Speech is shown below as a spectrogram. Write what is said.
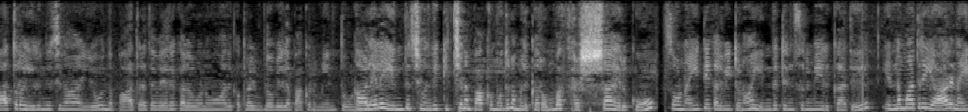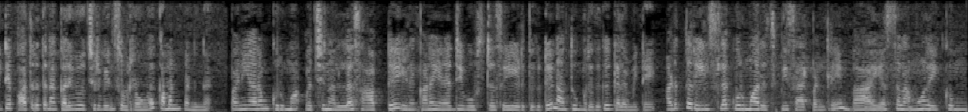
பாத்திரம் இருந்துச்சுன்னா ஐயோ இந்த பாத்திரத்தை வேற கழுவணும் அதுக்கப்புறம் இவ்வளோ வேலை பார்க்கணுமேன்னு தோணும். காலையில எந்திரிச்சு வந்து கிச்சனை பார்க்கும்போது நம்மளுக்கு ரொம்ப ஃப்ரெஷ்ஷா இருக்கும். ஸோ நைட்டே கழுவிட்டோம்னா எந்த டென்ஷனுமே இருக்காது. இந்த மாதிரி யாரு நைட்டே பாத்திரத்தை நான் கழுவி வச்சிருவேன்னு சொல்றவங்க கமெண்ட் பண்ணுங்க. பணியாரம் குருமா வச்சு நல்லா சாப்பிட்டு எனக்கான எனர்ஜி பூஸ்டர்ஸையும் எடுத்துக்கிட்டு நான் தூங்குறதுக்கு கிளம்பிட்டேன். அடுத்த ரீல்ஸ்ல குருமா ரெசிபி ஷேர் பண்றேன். பாய் அஸ்லாம் அலைக்கும்.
